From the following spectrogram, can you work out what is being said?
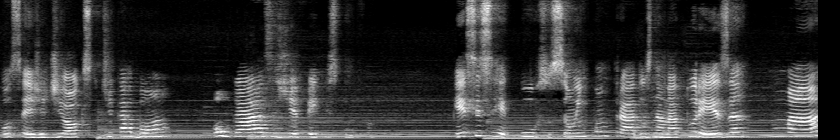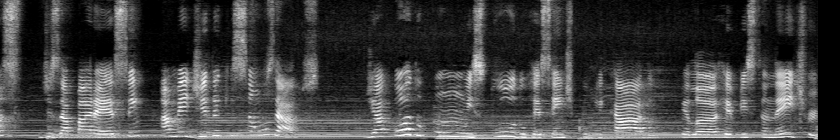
ou seja, dióxido de carbono ou gases de efeito estufa. Esses recursos são encontrados na natureza, mas desaparecem à medida que são usados. De acordo com um estudo recente publicado pela revista Nature,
